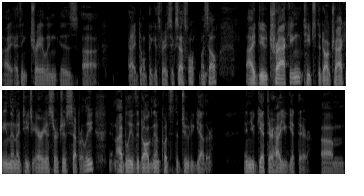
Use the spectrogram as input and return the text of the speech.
I, I think trailing is, uh, I don't think it's very successful myself. I do tracking, teach the dog tracking, and then I teach area searches separately. And I believe the dog then puts the two together, and you get there how you get there. Um,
